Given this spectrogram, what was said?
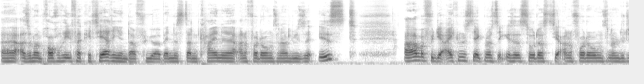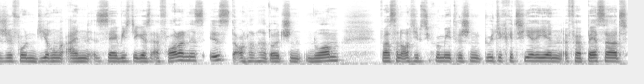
Äh, also man braucht auf jeden Fall Kriterien dafür. Wenn es dann keine Anforderungsanalyse ist, aber für die Eignungsdiagnostik ist es so, dass die anforderungsanalytische Fundierung ein sehr wichtiges Erfordernis ist, auch nach einer deutschen Norm, was dann auch die psychometrischen Gütekriterien verbessert.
